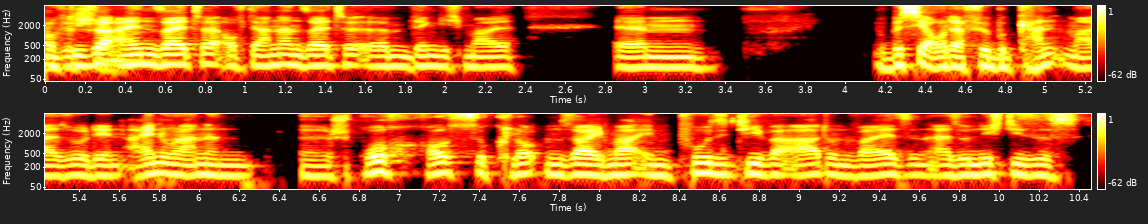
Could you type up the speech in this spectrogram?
auf dieser einen Seite, auf der anderen Seite ähm, denke ich mal, ähm, du bist ja auch dafür bekannt, mal so den einen oder anderen äh, Spruch rauszukloppen, sage ich mal, in positiver Art und Weise. Also nicht dieses.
